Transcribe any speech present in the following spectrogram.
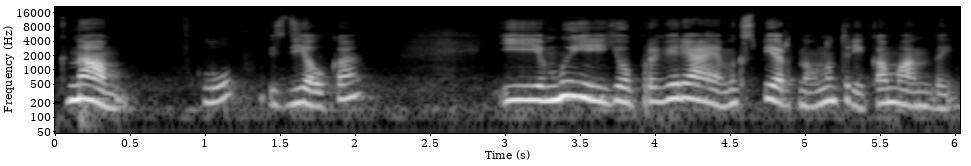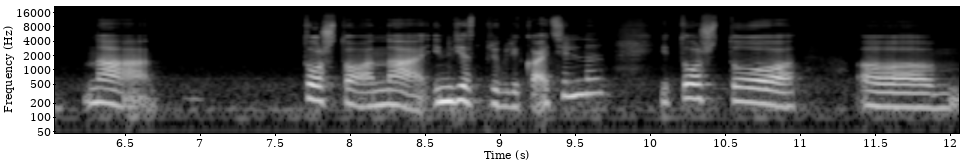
к нам в клуб сделка, и мы ее проверяем экспертно внутри командой на то, что она инвест привлекательна, и то, что э,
